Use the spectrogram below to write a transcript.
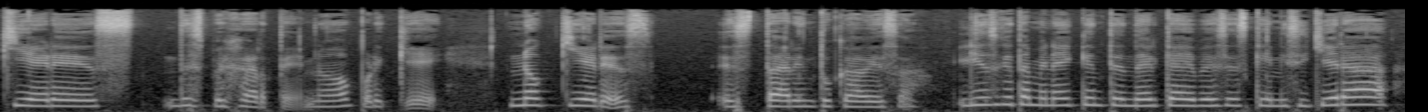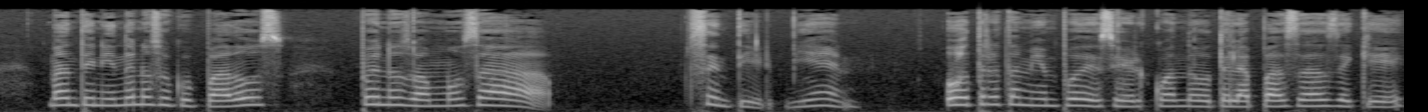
quieres despejarte, ¿no? Porque no quieres estar en tu cabeza. Y es que también hay que entender que hay veces que ni siquiera manteniéndonos ocupados, pues nos vamos a sentir bien. Otra también puede ser cuando te la pasas de que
